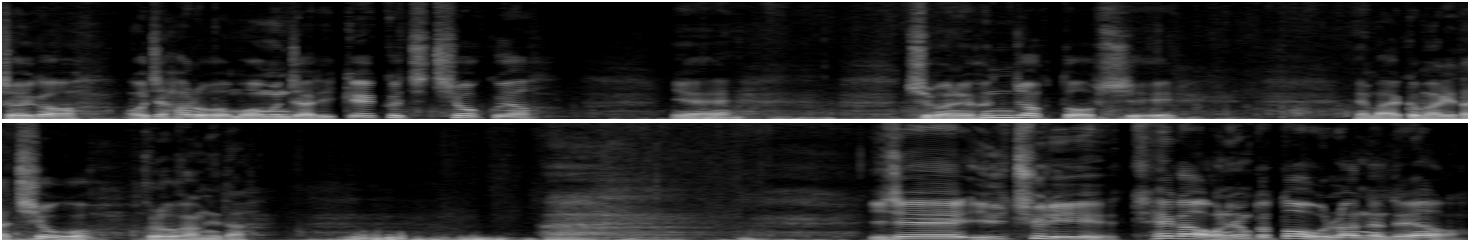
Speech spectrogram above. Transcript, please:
저희가 어제 하루 머문 자리 깨끗이 치웠고요. 예. 주변에 흔적도 없이 예, 말끔하게 다 치우고 그러고 갑니다. 아, 이제 일출이 해가 어느 정도 떠 올랐는데요.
